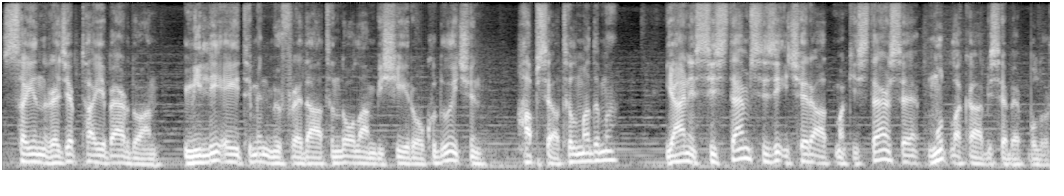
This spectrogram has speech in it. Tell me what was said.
Sayın Recep Tayyip Erdoğan, milli eğitimin müfredatında olan bir şiiri okuduğu için hapse atılmadı mı? Yani sistem sizi içeri atmak isterse mutlaka bir sebep bulur.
